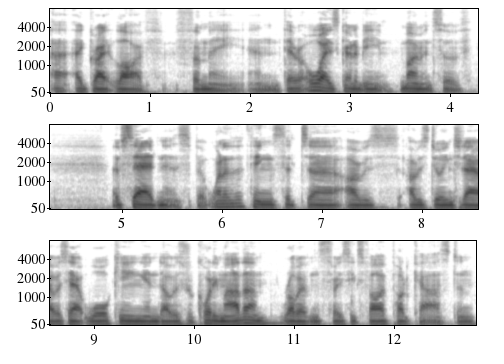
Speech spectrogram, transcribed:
a, a, great life for me and there are always going to be moments of of sadness. But one of the things that uh, I was I was doing today, I was out walking and I was recording my other Rob Evans three six five podcast, and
